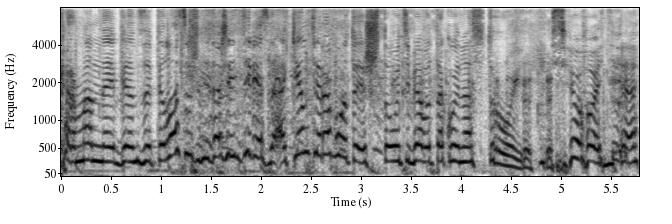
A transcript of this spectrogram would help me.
Карманная бензопила. Слушай, мне даже интересно, а кем ты работаешь, что у тебя вот такой настрой сегодня?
